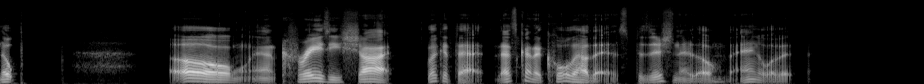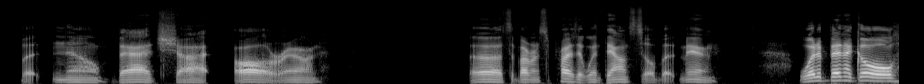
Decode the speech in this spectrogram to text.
nope. Oh man, crazy shot. Look at that. That's kind of cool how that is positioned there though, the angle of it. But no, bad shot all around. Uh, it's a bummer. I'm surprised it went down still, but man, would have been a gold.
